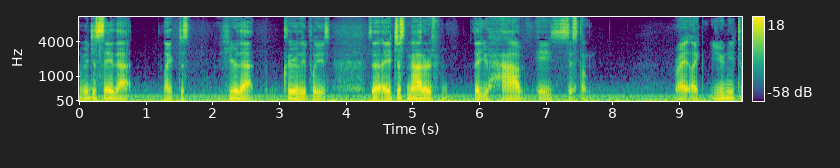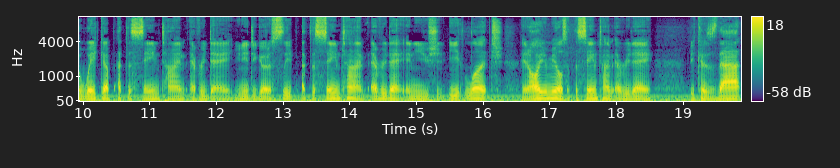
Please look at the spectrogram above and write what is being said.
Let me just say that, like, just hear that clearly, please. So it just matters that you have a system, right? Like you need to wake up at the same time every day. You need to go to sleep at the same time every day. And you should eat lunch and all your meals at the same time every day because that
